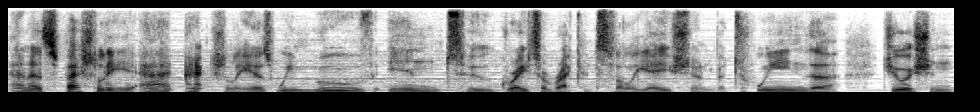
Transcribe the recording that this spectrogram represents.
and especially actually as we move into greater reconciliation between the jewish and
